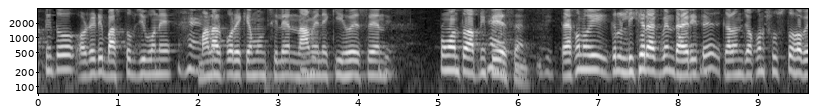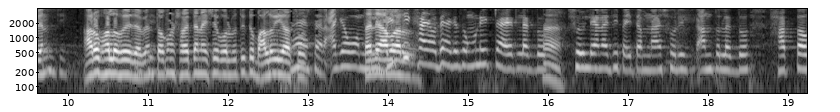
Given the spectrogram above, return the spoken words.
আপনি তো অলরেডি বাস্তব জীবনে হ্যাঁ, মানার পরে কেমন ছিলেন না মেনে কি হয়েছেন প্রমাণ তো আপনি হ্যাঁ, পেয়েছেন। তা এখন ওইগুলো লিখে রাখবেন ডায়েরিতে কারণ যখন সুস্থ হবেন। আরও ভালো হয়ে যাবেন। তখন শয়তান এসে বলবে তুই তো ভালোই হ্যাঁ আছোস। স্যার আগে তাহলে মানে বেশি খায়ও দেখা গেছে অনেক টায়ার্ড লাগতো। হ্যাঁ। শরীরে এনার্জি পাইতাম না শরীর ক্লান্ত লাগতো হাত পাও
